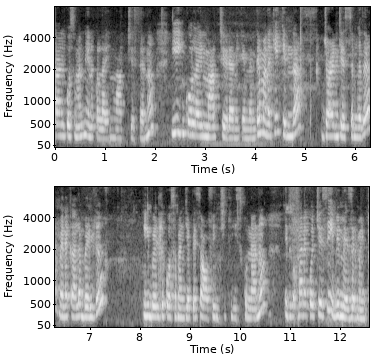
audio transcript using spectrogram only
దానికోసమని నేను ఒక లైన్ మార్క్ చేశాను. ఈ ఇంకో లైన్ మార్క్ చేయడానికి ఏంటంటే మనకి కింద జాయిన్ చేస్తాం కదా వెనకాల బెల్ట్. ఈ బెల్ట్ కోసం అని చెప్పేసి హాఫ్ ఇంచ్ తీసుకున్నాను. ఇది మనకు వచ్చేసి ఇవి మెజర్మెంట్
